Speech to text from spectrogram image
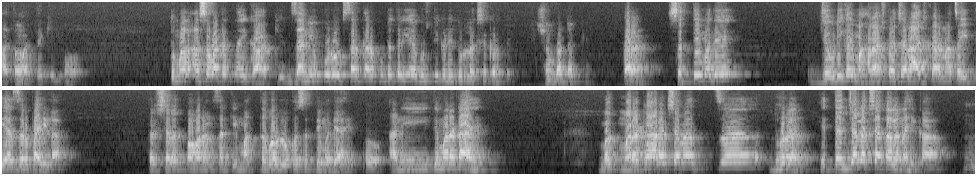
आत्महत्या केली. हो. तुम्हाला असं वाटत नाही का की जाणीवपूर्वक सरकार कुठेतरी या गोष्टीकडे दुर्लक्ष करते? शंभर टक्के. कारण सत्तेमध्ये जेवढी काही महाराष्ट्राच्या राजकारणाचा इतिहास जर पाहिला तर शरद पवारांसारखी मातबर लोक सत्तेमध्ये आहेत. हो. आणि ते मराठा आहेत. मग मराठा आरक्षणाचं धोरण हे त्यांच्या लक्षात आलं नाही का? हम्म.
